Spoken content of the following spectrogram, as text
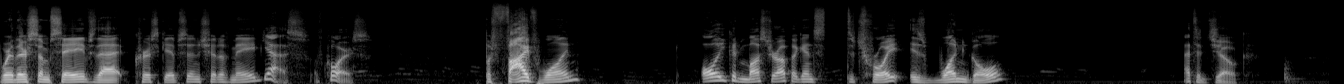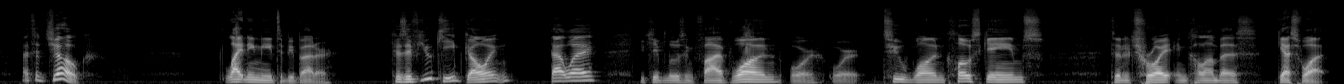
Were there some saves that Chris Gibson should have made? Yes, of course. But 5 1? All you could muster up against Detroit is one goal? That's a joke. That's a joke. Lightning need to be better. Because if you keep going that way, you keep losing 5 1 or, or 2 1, close games to Detroit and Columbus, guess what?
